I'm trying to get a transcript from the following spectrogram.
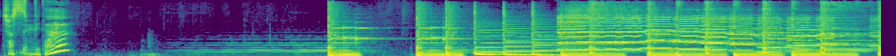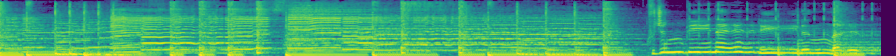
좋습니다. 내리는 날.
